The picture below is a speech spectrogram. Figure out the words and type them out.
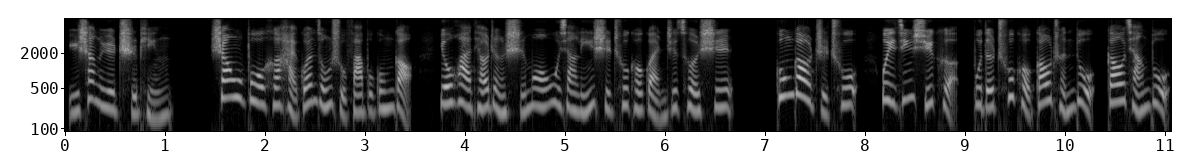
与上个月持平。商务部和海关总署发布公告，优化调整石墨物项临时出口管制措施。公告指出，未经许可，不得出口高纯度、高强度、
